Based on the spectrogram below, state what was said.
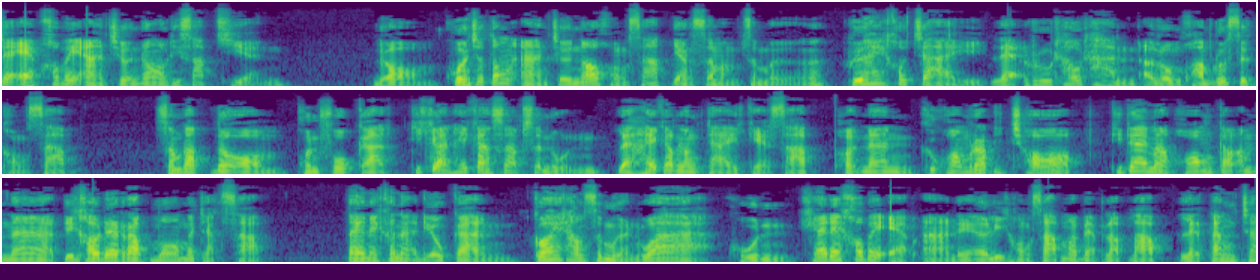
จะแอบเข้าไปอ่านเจอร์นอลที่ซับเขียน ดอมควรจะต้องอ่านเจอร์นอลของซับอย่างสม่ำเสมอ เพื่อให้เข้าใจและรู้เท่าทันอารมณ์ความรู้สึกของซับ สำหรับดอมควรโฟกัสที่การให้การสนับสนุน และให้กำลังใจแก่ซับเพราะนั่นคือความรับผิดชอบที่ได้มาพร้อมกับอำนาจที่เขาได้รับมอบมาจากซับแต่ในขณะเดียวกันก็ให้ทำเสมือนว่าคุณแค่ได้เข้าไปแอบอ่านไดอารี่ของซับมาแบบลับๆ และตั้งใจ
